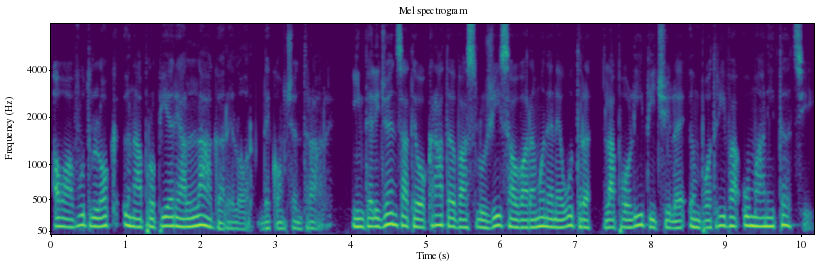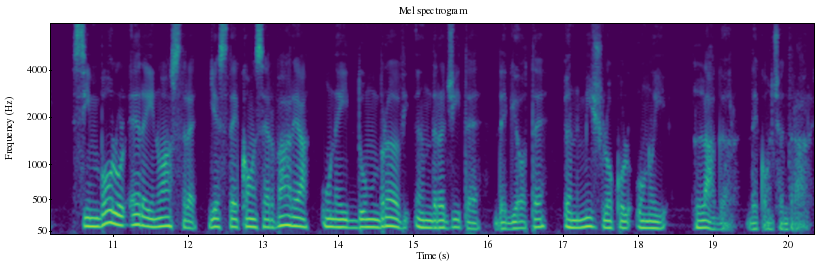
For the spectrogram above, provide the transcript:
au avut loc în apropierea lagărelor de concentrare. Inteligența teocrată va sluji sau va rămâne neutră la politicile împotriva umanității. Simbolul erei noastre este conservarea unei dumbrăvi îndrăgite de ghiote în mijlocul unui lagăr de concentrare.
